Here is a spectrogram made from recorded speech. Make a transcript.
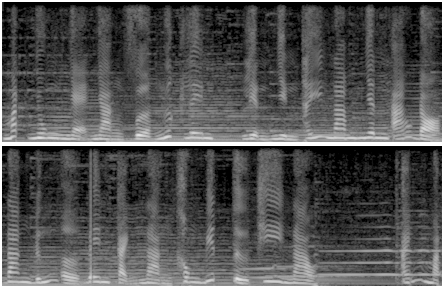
Mắt nhung nhẹ nhàng vừa ngước lên, Liền nhìn thấy nam nhân áo đỏ đang đứng ở bên cạnh nàng không biết từ khi nào. Ánh mặt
